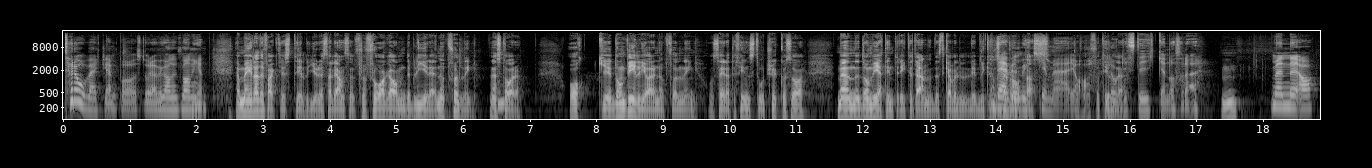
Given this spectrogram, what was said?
tror verkligen på stora veganutmaningen. Jag mejlade faktiskt till Djurrättsalliansen för att fråga om det blir en uppföljning nästa år. Och eh, de vill göra en uppföljning och säger att det finns stort tryck och så. Men de vet inte riktigt än. Det ska väl det mycket som Det ska är väl roddas. mycket med ja, och få till det. logistiken och sådär. Men eh, ja,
